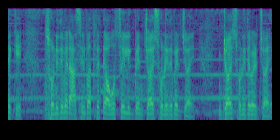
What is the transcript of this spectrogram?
থেকে শনিদেবের আশীর্বাদ পেতে অবশ্যই লিখবেন, জয় শনিদেবের জয়। জয় শনিদেবের জয়।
